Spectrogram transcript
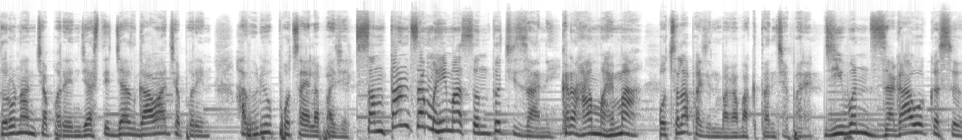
तरुणांच्या पर्यंत जास्तीत जास्त गावाच्या पर्यंत हा व्हिडिओ पोचायला पाहिजे. संतांचा महिमा संतची जाणे कारण हा महिमा पोचला पाहिजे बघा भक्तांच्या पर्यंत. जीवन जगावं कसं?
